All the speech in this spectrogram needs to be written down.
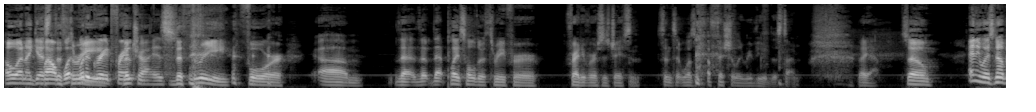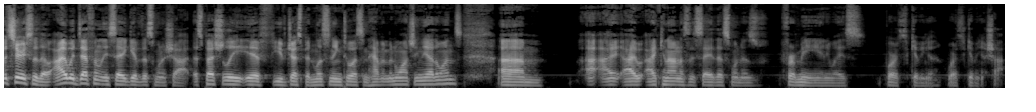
oh, and I guess Wow, the what- three, what a great the- franchise. The, three for um, that that that placeholder three for Freddy versus Jason, since it wasn't officially reviewed this time. But yeah, so Anyways, no, but seriously though, I would definitely say give this one a shot, especially if you've just been listening to us and haven't been watching the other ones. Um, I, I, I can honestly say this one is, for me anyways, worth giving a, worth giving a shot.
